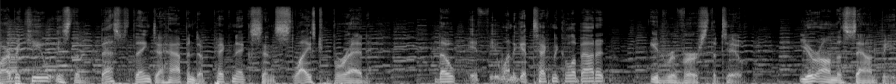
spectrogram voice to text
barbecue is the best thing to happen to picnics since sliced bread. Though, if you want to get technical about it, you'd reverse the two. You're on the Soundbeat.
